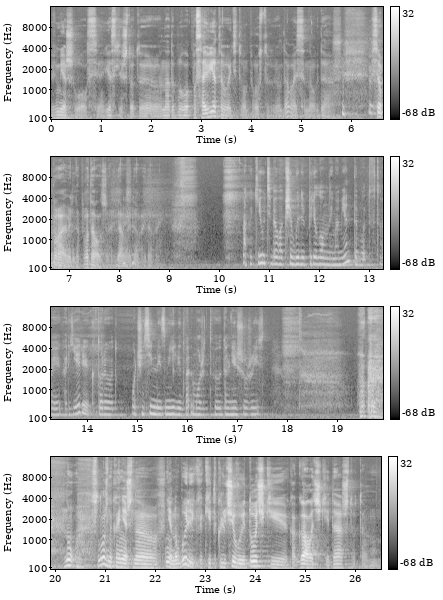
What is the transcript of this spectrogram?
вмешивался. Если что-то надо было посоветовать, то он просто говорил, давай, сынок, да, все правильно, продолжай, давай, давай, давай. А какие у тебя вообще были переломные моменты вот в твоей карьере, которые вот очень сильно изменили, может, твою дальнейшую жизнь? Ну, сложно, конечно. Не, ну были какие-то ключевые точки, как галочки, да, что там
